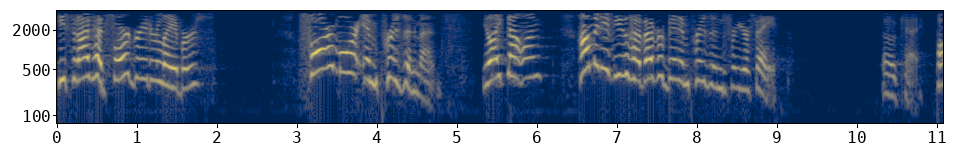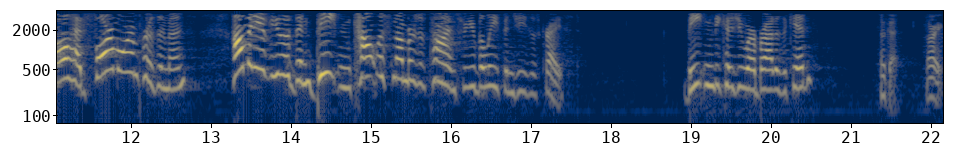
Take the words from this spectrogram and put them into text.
he said, "I've had far greater labors, far more imprisonments." You like that one? How many of you have ever been imprisoned for your faith? Okay. Paul had far more imprisonments, how many of you have been beaten countless numbers of times for your belief in Jesus Christ? Beaten because you were a brat as a kid? Okay. All right.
